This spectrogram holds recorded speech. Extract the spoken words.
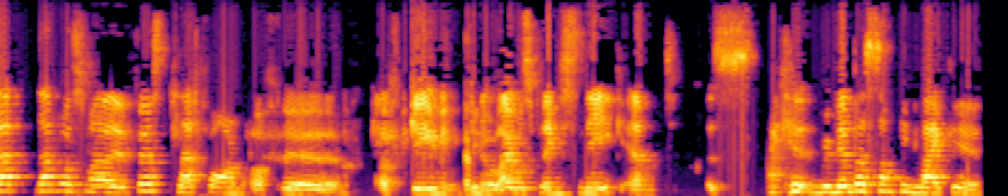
that that was my first platform of uh, of gaming. You know, I was playing Snake, and I can remember something like uh,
